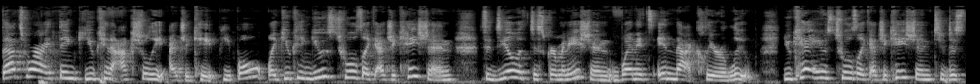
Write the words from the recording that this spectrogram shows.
That's where I think you can actually educate people. Like you can use tools like education to deal with discrimination when it's in that clear loop. You can't use tools like education to dis-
